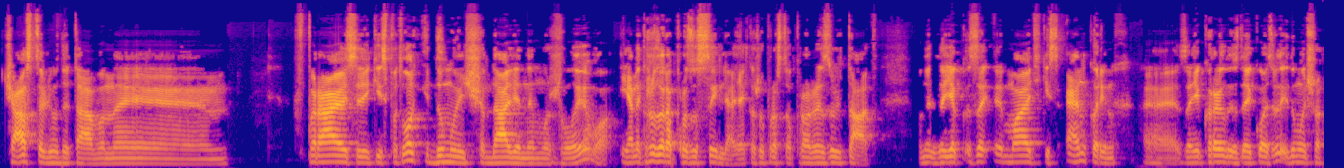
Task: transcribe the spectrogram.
Часто люди та вони впираються в якийсь потолок і думають, що далі неможливо. І я не кажу зараз про зусилля, я кажу просто про результат. Вони за, як- за, мають якийсь енкорінг, е, заякорились до якогось і думають, що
